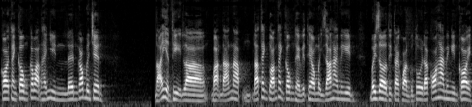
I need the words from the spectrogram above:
coin thành công. Các bạn hãy nhìn lên góc bên trên. Đã hiển thị là bạn đã nạp đã thanh toán thành công thẻ Viettel mệnh giá 20.000. Bây giờ thì tài khoản của tôi đã có 20.000 coin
